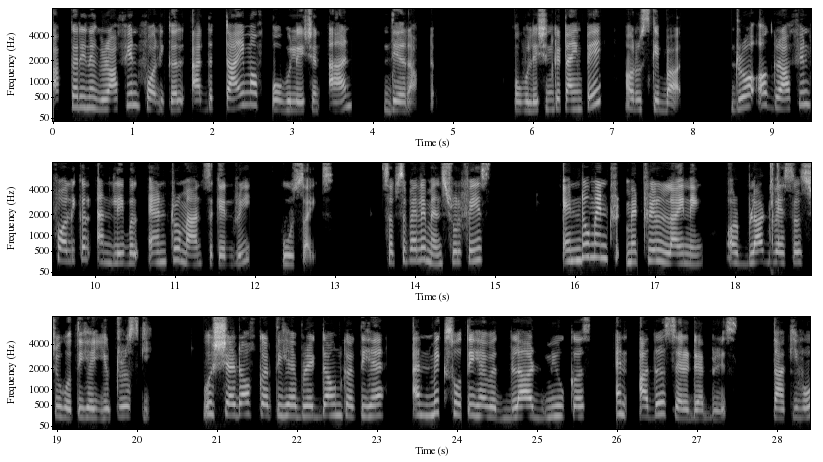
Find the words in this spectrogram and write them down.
occur in a Graafian follicle at the time of ovulation and thereafter ovulation के टाइम पे और उसके बाद. Draw a Graafian follicle and label antrum and secondary oocytes सबसे पहले मेंस्ट्रुअल फ़ेज़ एंडोमेट्रियल लाइनिंग और ब्लड वेसल्स जो होती है यूट्रस की, वो शेड ऑफ़ करती है ब्रेक डाउन करती है एंड मिक्स होती है with blood mucus and other cell debris ताकि वो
